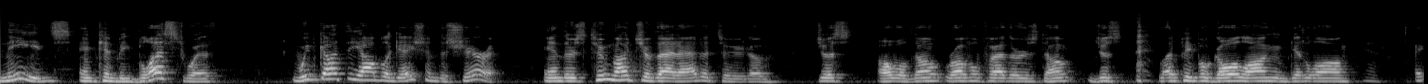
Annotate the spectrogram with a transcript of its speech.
needs and can be blessed with, we've got the obligation to share it. And there's too much of that attitude of just, oh, well, don't ruffle feathers, don't just let people go along and get along, Yeah. Eh,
